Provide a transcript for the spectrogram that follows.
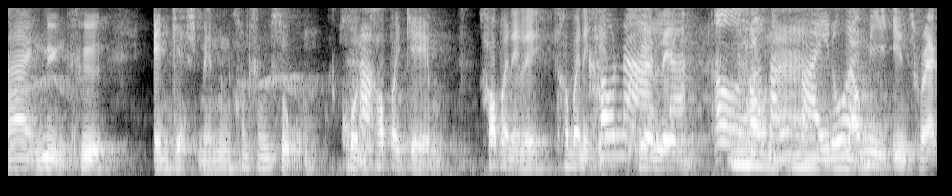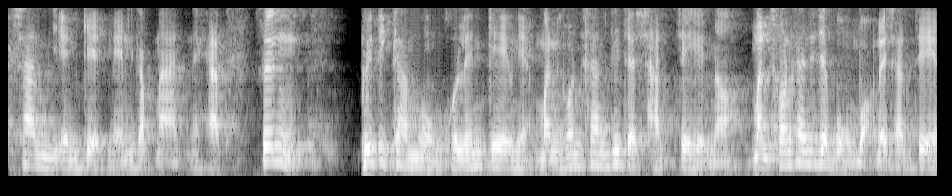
บ้างหนึ่งคือ engagement มันค่อนข้างสูง คนเข้าไปเกม เข้าไปในเข้าไปในเกมเพื่อเล่น เข้านานแล้วมี interaction มี engagement กับมันนะครับ ซึ่งพฤติกรรมของคนเล่นเกมเนี่ยมันค่อนข้างที่จะชัดเจนเนาะ มันค่อนข้างที่จะบ่งบอกได้ชัดเจน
